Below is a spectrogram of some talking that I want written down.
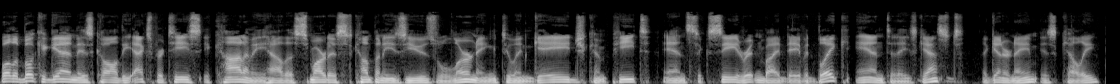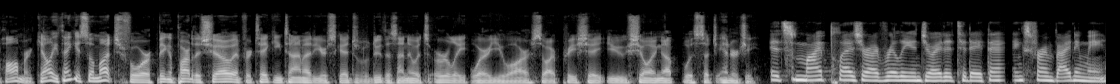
Well, the book again is called The Expertise Economy: How the Smartest Companies Use Learning to Engage, Compete, and Succeed. Written by David Blake and today's guest. Again, her name is Kelly Palmer. Kelly, thank you so much for being a part of the show and for taking time out of your schedule to do this. I know it's early where you are, so I appreciate you showing up with such energy. It's my pleasure. I've really enjoyed it today. Thanks for inviting me.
